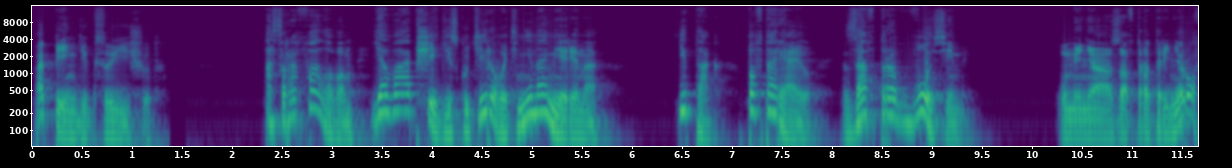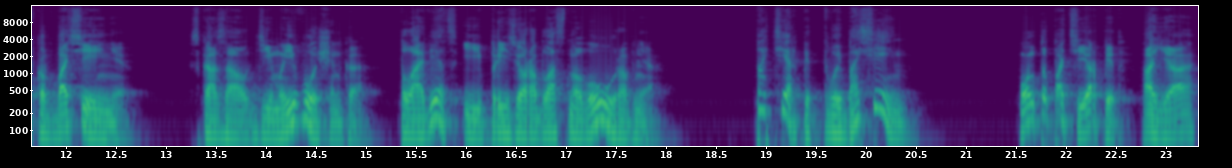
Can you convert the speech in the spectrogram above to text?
Аппендиксы ищут. А с Рафаловым я вообще дискутировать не намерена. Итак, Повторяю, завтра в восемь. «У меня завтра тренировка в бассейне», — сказал Дима Ивощенко, пловец и призер областного уровня. «Потерпит твой бассейн». «Он-то потерпит, а я...»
